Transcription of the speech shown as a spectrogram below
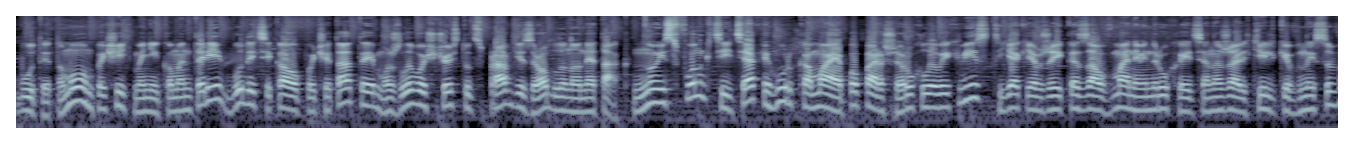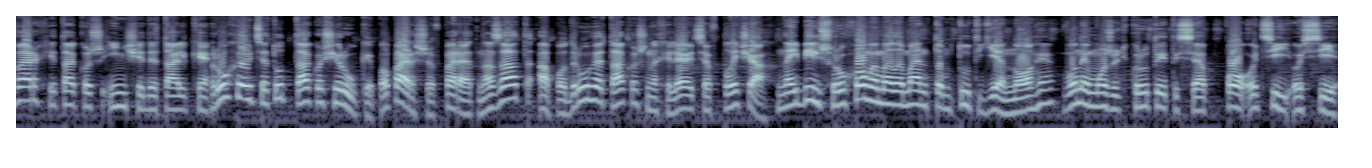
бути. Тому пишіть мені коментарі, буде цікаво почитати, можливо, щось тут справді зроблено не так. Ну і з функцій ця фігурка має, по-перше, рухливий хвіст, як я вже і казав, в мене він рухається, на жаль, тільки вниз вверх і також інші детальки. Рухаються тут також і руки. По-перше, вперед-назад, а по-друге, також нахиляються в плечах. Найбільш рухомим елементом тут є ноги. Вони можуть крутитися по оцій осі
